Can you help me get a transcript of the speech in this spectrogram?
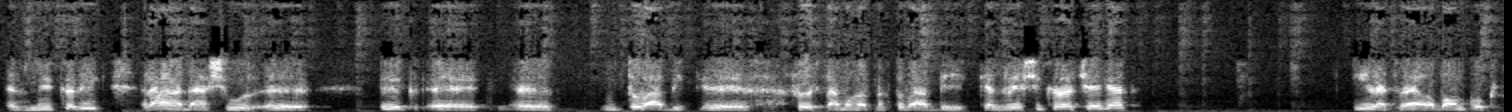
ez működik. Ráadásul ők ö, ö, további, ö, felszámolhatnak további kezelési költséget, illetve a bankok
